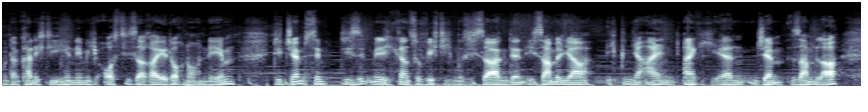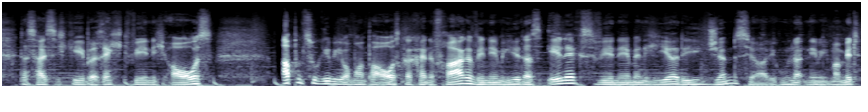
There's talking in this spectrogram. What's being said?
Und dann kann ich die hier nämlich aus dieser Reihe doch noch nehmen. Die Gems sind, die sind mir nicht ganz so wichtig, muss ich sagen, denn ich sammle ja, ich bin ja ein, eigentlich eher ein Gem-Sammler. Das heißt, ich gebe recht wenig aus. Ab und zu gebe ich auch mal ein paar aus, gar keine Frage. Wir nehmen hier das Elex, wir nehmen hier die Gems, ja, die 100 nehme ich mal mit.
